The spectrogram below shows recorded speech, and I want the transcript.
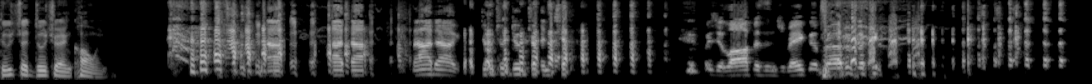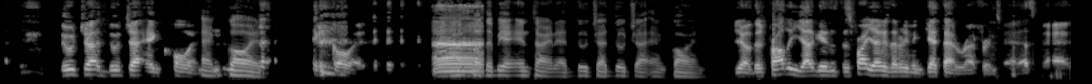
Du- Dutra, Dutra, and Cohen. nah, dog, nah, dog, Dutra, Dutra, and Ch- Was your law office in Jamaica, bro? Dutra, Dutra, and Cohen. And Cohen. And Cohen. I'm uh, about to be an intern at Dutra, Dutra, and Cohen. Yo, there's probably youngins. There's probably youngins that don't even get that reference, man. That's bad.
